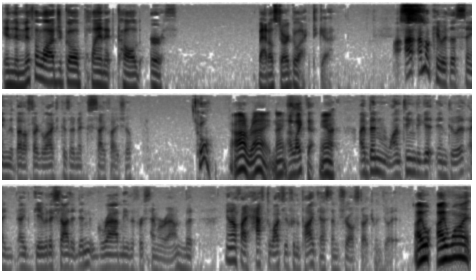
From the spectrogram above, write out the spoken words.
in the mythological planet called Earth. Battlestar Galactica. I, I'm okay with us saying that Battlestar Galactica is our next sci-fi show. Cool. All right. Nice. I like that. Yeah. I've been wanting to get into it. I, I gave it a shot. It didn't grab me the first time around, but you know, if I have to watch it for the podcast, I'm sure I'll start to enjoy it. I, I want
